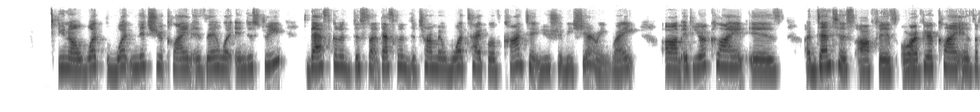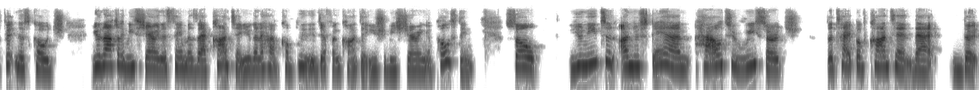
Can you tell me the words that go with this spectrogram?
you know what what niche your client is in what industry that's going to decide that's going to determine what type of content you should be sharing right um, if your client is a dentist office or if your client is a fitness coach, you're not going to be sharing the same exact content. You're going to have completely different content you should be sharing and posting. So you need to understand how to research the type of content that the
